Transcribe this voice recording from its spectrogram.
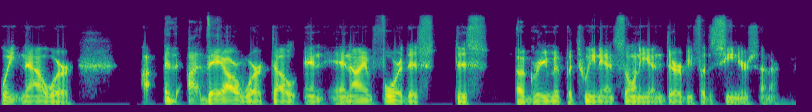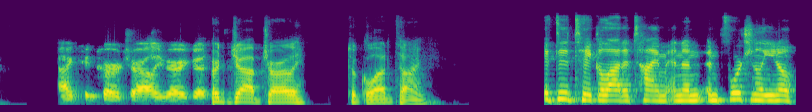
point now where uh, uh, they are worked out. And, and I'm for this, this agreement between Ansonia and Derby for the senior center. I concur, Charlie. Very good. Good job, Charlie. Took a lot of time. It did take a lot of time. And un- unfortunately, you know,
